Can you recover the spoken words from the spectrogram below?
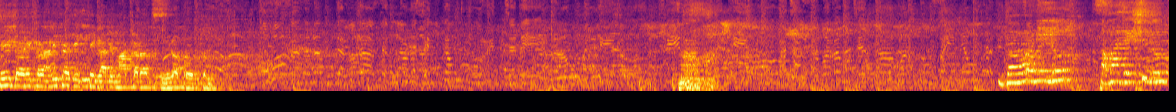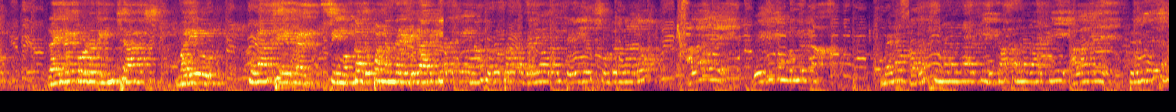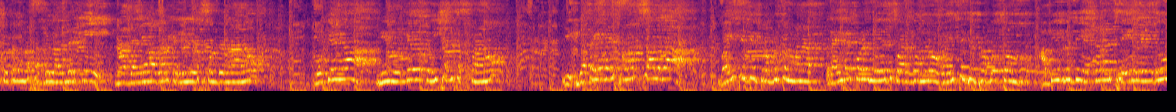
State director Anita Deepti గారిని మాట్లాడాల్సిందిగా కోరుతున్నాం. గౌరవనీయులు సభాధ్యక్షులు రైల్వే కోడర్ ఇన్ఛార్జ్ మరియు కూడా చైర్మన్ శ్రీ మొక్క రూపానందరెడ్డి గారికి నా హృదయపూర్వక ధన్యవాదాలు తెలియజేసుకుంటున్నాను. మేడం వరలక్ష్మి మేడం గారికి వికాసన్న గారికి అలాగే తెలుగుదేశం కుటుంబ సభ్యులందరికీ నా ధన్యవాదాలు తెలియజేసుకుంటున్నాను. ముఖ్యంగా నేను ఒకే ఒక విషయం చెప్తాను. గత ఇరవై సంవత్సరాలుగా వైసీపీ ప్రభుత్వం మన రైల్వేకోడ నియోజకవర్గంలో వైసీపీ ప్రభుత్వం అభివృద్ధి ఎక్కడా చేయలేదు.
